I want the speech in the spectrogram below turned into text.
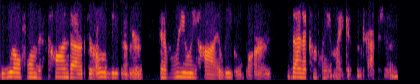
willful misconduct, or all of these other kind of really high legal bars, then a complaint might get some traction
